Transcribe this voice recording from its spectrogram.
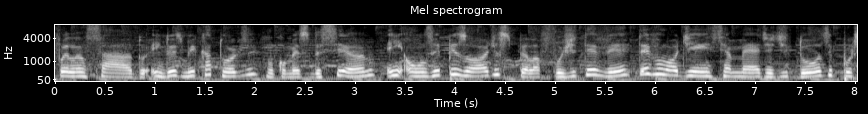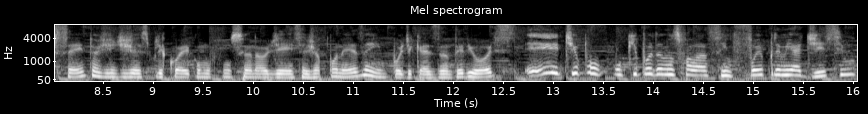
Foi lançado em 2014, no começo desse ano, em 11 episódios pela Fuji TV. Teve uma audiência média de 12%. A gente já explicou aí como funciona a audiência japonesa em podcasts anteriores. E, tipo, o que podemos falar assim, foi premiadíssimo.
